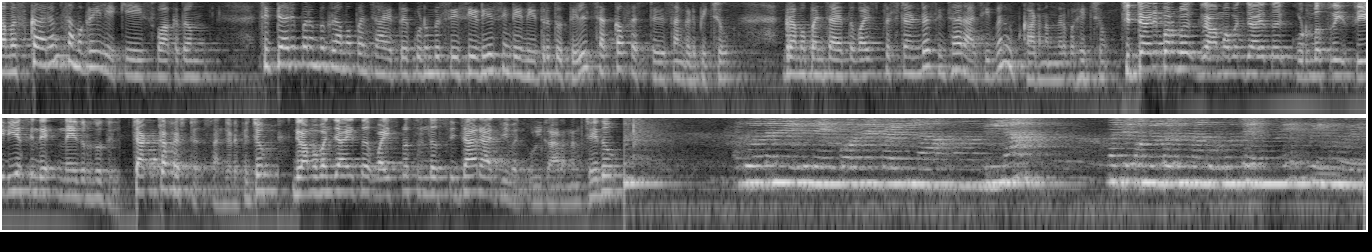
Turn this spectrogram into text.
നമസ്കാരം സമഗ്രയിലേക്ക് സ്വാഗതം. ചിറ്റാരിപ്പറമ്പ് ഗ്രാമപഞ്ചായത്ത് കുടുംബശ്രീ സി ഡി എസിന്റെ നേതൃത്വത്തിൽ ചക്ക ഫെസ്റ്റ് സംഘടിപ്പിച്ചു. ഗ്രാമപഞ്ചായത്ത് വൈസ് പ്രസിഡന്റ് സിജ രാജീവൻ ഉദ്ഘാടനം നിർവഹിച്ചു. ചിറ്റാരിപ്പറമ്പ് ഗ്രാമപഞ്ചായത്ത് കുടുംബശ്രീ സി ഡി എസിന്റെ നേതൃത്വത്തിൽ ചക്ക ഫെസ്റ്റ് സംഘടിപ്പിച്ചു. ഗ്രാമപഞ്ചായത്ത് വൈസ് പ്രസിഡന്റ് സിജ രാജീവൻ ഉദ്ഘാടനം ചെയ്തു. അതുപോലെ തന്നെ ഇതിന്റെ കോർഡിനേറ്റർ ആയിട്ടുള്ള ബീന മറ്റു പങ്കെടുക്കുന്ന കുടുംബശ്രീ അംഗങ്ങളെ ടീമുകളെ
